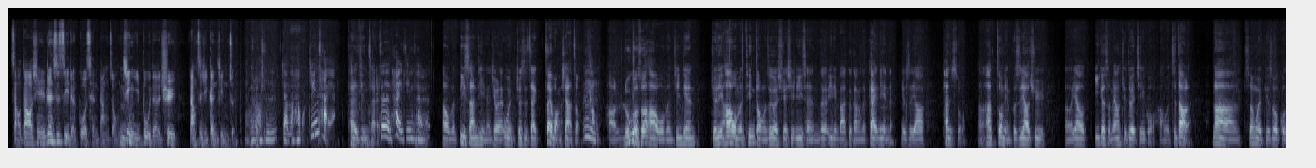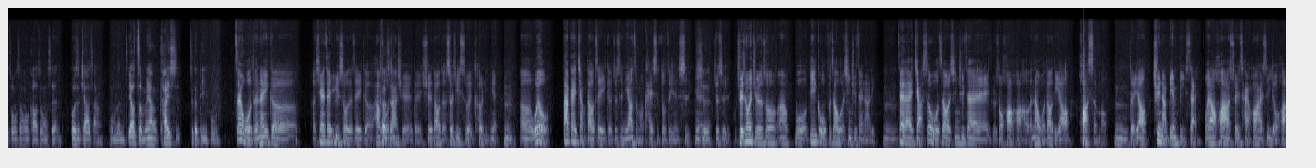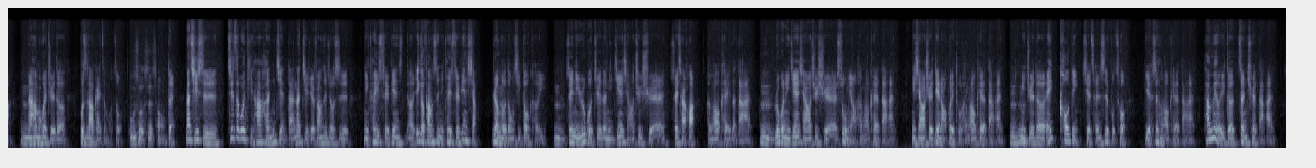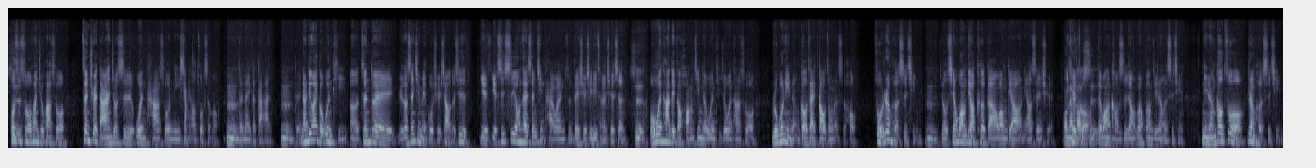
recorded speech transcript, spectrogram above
找到兴趣、认识自己的过程当中，进一步的去让自己更精准。老师讲的好精彩呀，太精彩了，真的太精彩了。那我们第三题呢，就来问，就是再再往下走。嗯、好，好，如果说好，我们今天决定好，我们听懂了这个学习历程，这个一零八课纲的概念呢，就是要探索啊，它重点不是要去呃，要一个什么样绝对的结果。好，我知道了。那身为比如说国中生或高中生，或是家长，我们要怎么样开始这个第一步呢？在我的那个呃，现在在预售的这个哈佛大学对学到的设计思维课里面，嗯，呃，我有。大概讲到这一个，就是你要怎么开始做这件事，因为就是学生会觉得说啊，我第一个我不知道我的兴趣在哪里，嗯，再来假设我知道我的兴趣在，比如说画画好了，那我到底要画什么？嗯，对，要去哪边比赛？我要画水彩画还是油画？嗯，那他们会觉得不知道该怎么做，无所适从。对，那其实其实这个问题它很简单，那解决方式就是你可以随便呃一个方式，你可以随便想。任何东西都可以，嗯，所以你如果觉得你今天想要去学水彩画，很 OK 的答案，嗯，如果你今天想要去学素描，很 OK 的答案，你想要学电脑绘图，很 OK 的答案，嗯，你觉得诶 coding 写程式不错，也是很 OK 的答案，它没有一个正确答案，或是说换句话说。正确答案就是问他说，你想要做什么，嗯。的那个答案，嗯，对。那另外一个问题，呃，针对比如说申请美国学校的，其实也也是适用在申请台湾准备学习历程的学生。是。我问他的一个黄金的问题，就问他说，如果你能够在高中的时候做任何事情，嗯，就先忘掉课纲，忘掉你要升学，你可以做，对，忘了考试，让忘忘记任何事情，你能够做任何事情，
